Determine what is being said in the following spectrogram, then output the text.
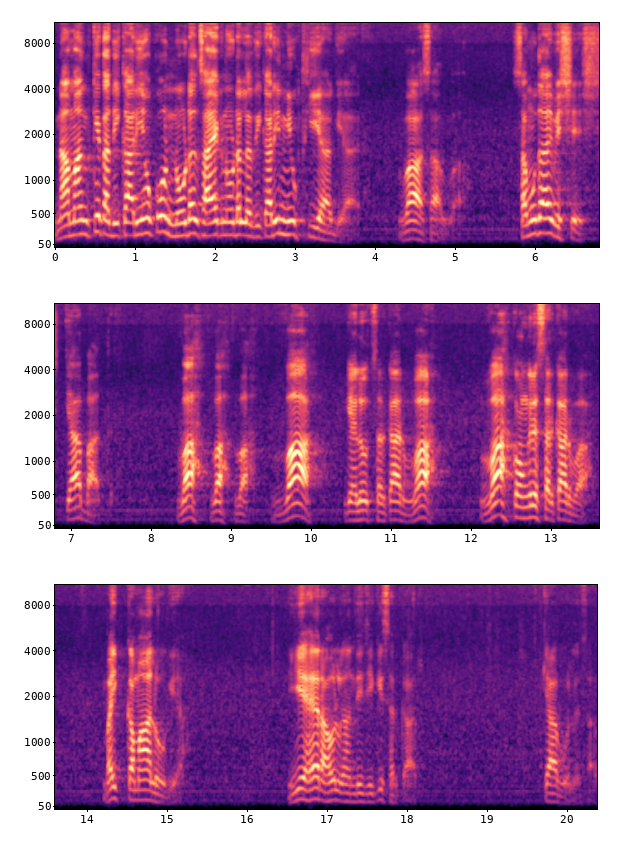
नामांकित अधिकारियों को नोडल सहायक नोडल अधिकारी नियुक्त किया गया है। वाह साहब, वाह। समुदाय विशेष, क्या बात है। वाह वाह वाह वाह, गहलोत सरकार, वाह वाह, कांग्रेस सरकार, वाह। भाई, कमाल हो गया। ये है राहुल गांधी जी की सरकार। क्या बोले साहब?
